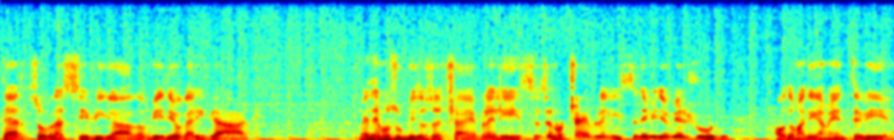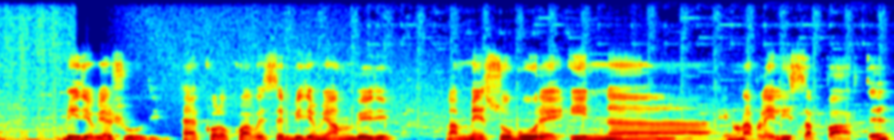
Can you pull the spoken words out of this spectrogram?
Terzo classificato, video caricati vediamo subito se c'hai playlist. Se non c'hai playlist dei video piaciuti automaticamente via. Video piaciuti. Eccolo qua questo è il video mio vedi? L'ha messo pure in, uh, in una playlist a parte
